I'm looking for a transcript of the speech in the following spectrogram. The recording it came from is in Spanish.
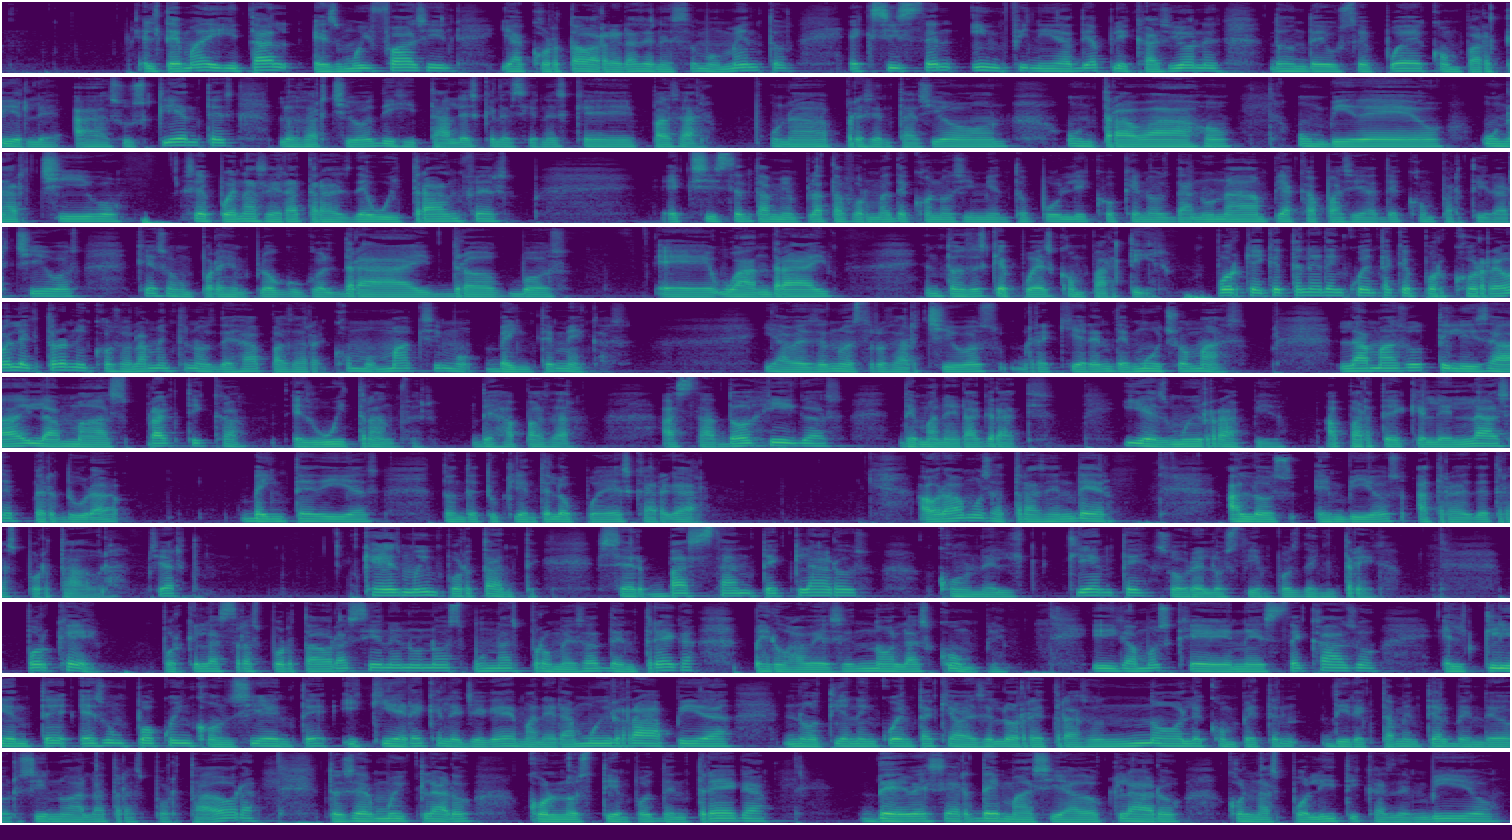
El tema digital es muy fácil y acorta barreras en estos momentos. Existen infinidad de aplicaciones donde usted puede compartirle a sus clientes los archivos digitales que les tienes que pasar. Una presentación, un trabajo, un video, un archivo. Se pueden hacer a través de WeTransfer Existen también plataformas de conocimiento público que nos dan una amplia capacidad de compartir archivos, que son por ejemplo Google Drive, Dropbox, eh, OneDrive, entonces que puedes compartir. Porque hay que tener en cuenta que por correo electrónico solamente nos deja pasar como máximo 20 megas y a veces nuestros archivos requieren de mucho más. La más utilizada y la más práctica es WeTransfer, deja pasar hasta 2 gigas de manera gratis y es muy rápido. Aparte de que el enlace perdura 20 días donde tu cliente lo puede descargar. Ahora vamos a trascender a los envíos a través de transportadora, ¿cierto? Que es muy importante ser bastante claros con el cliente sobre los tiempos de entrega. ¿Por qué? Porque las transportadoras tienen unos, unas promesas de entrega, pero a veces no las cumplen. Y digamos que en este caso el cliente es un poco inconsciente y quiere que le llegue de manera muy rápida, no tiene en cuenta que a veces los retrasos no le competen directamente al vendedor, sino a la transportadora. Entonces ser muy claro con los tiempos de entrega, debe ser demasiado claro con las políticas de envío,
